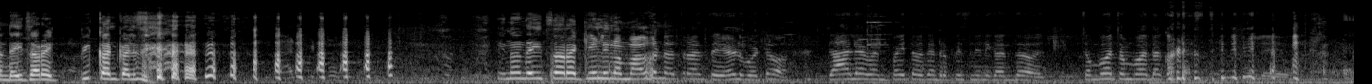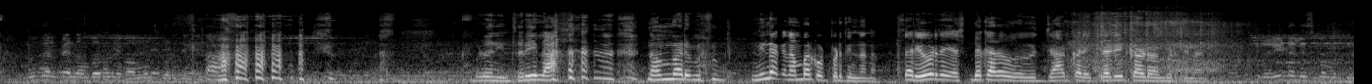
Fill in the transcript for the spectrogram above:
ಒಂದು ಐದು ಸಾವಿರ ಪಿಕ್ ಕಳಿಸಿ ಇನ್ನೊಂದು ಐದು ಸಾವಿರ ಕೇಳಿ ನಮ್ಮ ಮಗನ ಹತ್ರ ಅಂತ ಹೇಳ್ಬಿಟ್ಟು ಜಾಲಿಯಾಗಿ ಒಂದು ಫೈವ್ ತೌಸಂಡ್ ರುಪೀಸ್ ನಿನಗೊಂದು ಚಂಬೋ ಚಂಬೋ ಅಂತ ಕೊಡಿಸ್ತೀನಿ. ಗೂಗಲ್ ಪೇ ನಂಬರು ನಿಮ್ಮ ಅಮ್ಮನ ಕೊಡ್ತೀನಿ. ಬಿಡು ನೀನು ಸರಿ ಇಲ್ಲ. ನಂಬರ್ ನಿನ್ನೆ ನಂಬರ್ ಕೊಟ್ಬಿಡ್ತೀನಿ ನಾನು. ಸರ್ ಇವ್ರದ್ದು ಎಷ್ಟು ಬೇಕಾದ್ರೂ ಜಾಡ್ ಕಾರ್ಡ್ ಕ್ರೆಡಿಟ್ ಕಾರ್ಡ್ ಅಂದ್ಬಿಡ್ತೀನಿ ನಾನು. ಕ್ರೆಡಿಟಲ್ಲಿ ಇಸ್ಕೊಂಡ್ಬಿಡ್ತೀನಿ.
